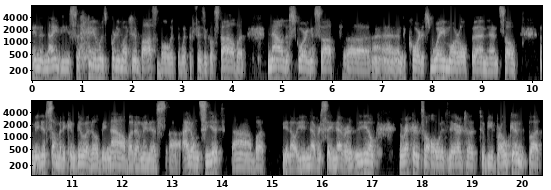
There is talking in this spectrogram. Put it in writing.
in the '90s. It was pretty much impossible with the, with the physical style. But now the scoring is up, uh, and the court is way more open. And so, I mean, if somebody can do it, it'll be now. But I mean, it's uh, I don't see it. Uh, but you know, you never say never. You know the records are always there to, to be broken, but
